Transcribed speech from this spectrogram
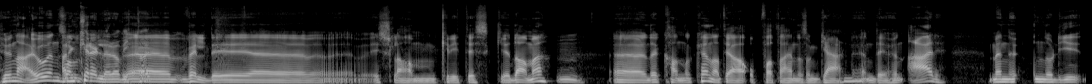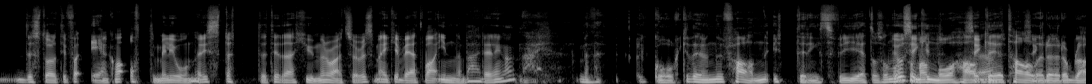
Hun er jo en sånn krøller og hvitt hår? eh, veldig eh, islamkritisk dame. Mm. Eh, det kan nok hende at jeg har oppfatta henne som gærnere enn det hun er. Men når de, det står at de får 1,8 millioner i støtte til det Human Rights Service, som jeg ikke vet hva innebærer engang. Nei, men går ikke det under fanen ytringsfrihet og sånn? Altså, man må ha Sikkert. det talerør og bla,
